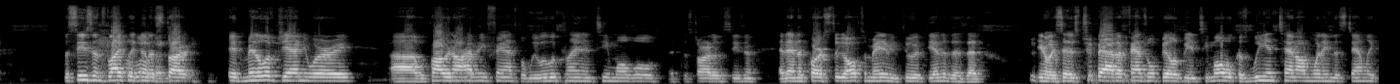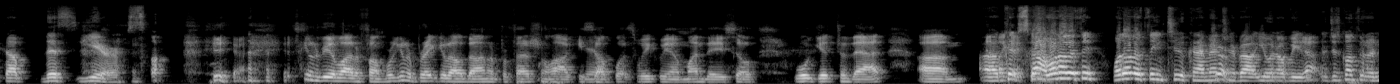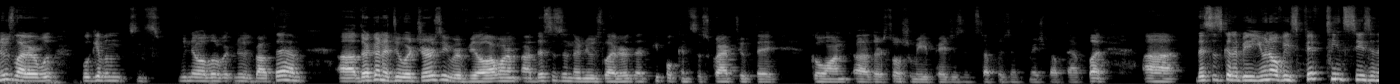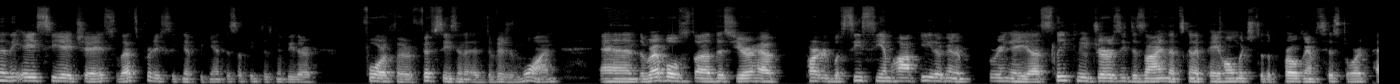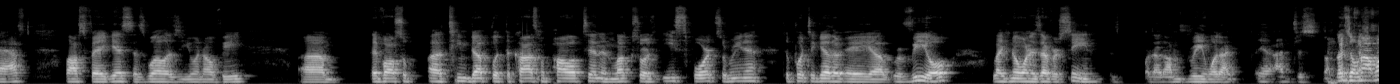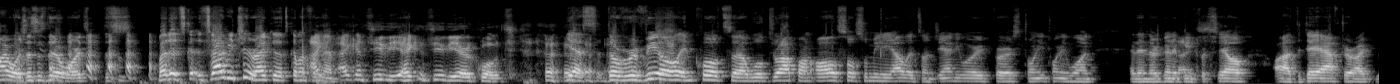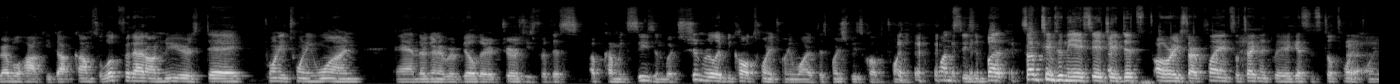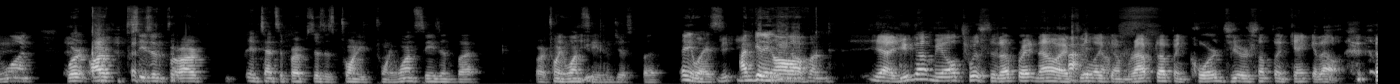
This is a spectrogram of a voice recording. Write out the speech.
the season's likely going to start in middle of January. Uh, we'll probably not have any fans, but we will be playing in T-Mobile at the start of the season. And then, of course, the ultimatum he threw at the end of this that, you know, he says, "Too bad our fans won't be able to be in T-Mobile because we intend on winning the Stanley Cup this year." So. yeah, it's going to be a lot of fun. We're going to break it all down on Professional Hockey yeah. Southwest Weekly on Monday, so we'll get to that. Um, uh, like okay, Scott, said, one other thing, one other thing too. Can I mention sure. about UNLV? Yeah. Just going through the newsletter, we'll, we'll give them since we know a little bit news about them. uh, they're going to do a jersey reveal. I want uh, this is in their newsletter that people can subscribe to if they go on uh, their social media pages and stuff. There's information about that. But uh, this is going to be UNLV's 15th season in the ACHA, so that's pretty significant. This I think is going to be their fourth or fifth season at Division One, and the Rebels uh, this year have partnered with CCM Hockey. They're going to bring a, a, sleek New Jersey design that's going to pay homage to the program's historic past, Las Vegas, as well as UNLV. Um, they've also uh, teamed up with the Cosmopolitan and Luxor's Esports Arena to put together a uh, reveal like no one has ever seen. I'm reading what I yeah I'm just those are not my words. This is their words. This is but it's it's got to be true, right? Because it's coming from I, them. I can see the I can see the air quotes. yes, the reveal in quotes uh, will drop on all social media outlets on January 1st, 2021, and then they're going to be for sale uh, the day after at rebelhockey.com. So look for that on New Year's Day, 2021 and they're going to reveal their jerseys for this upcoming season, which shouldn't really be called 2021 at this point. It should be called the 21 season. But some teams in the ACHA did already start playing, so technically, I guess it's still 2021. Where our season, for our intensive purposes, is 2021 season, but or 21 season, just. But anyways, I'm getting all off on yeah, you got me all twisted up right now. I feel I like I'm wrapped up in cords here or something. Can't get out.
